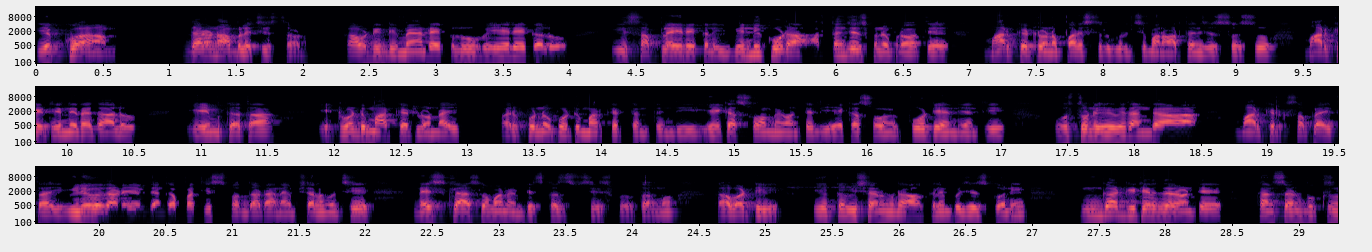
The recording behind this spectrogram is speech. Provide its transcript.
ఎక్కువ ధరను అభిలషిస్తాడు. కాబట్టి డిమాండ్ రేఖలు వ్యయ రేఖలు ఈ సప్లై రేఖలు ఇవన్నీ కూడా అర్థం చేసుకునేప్పుడు అయితే మార్కెట్లో ఉన్న పరిస్థితుల గురించి మనం అర్థం చేసుకోవచ్చు. మార్కెట్ ఎన్ని రకాలు ఏమి కథ ఎటువంటి మార్కెట్లు ఉన్నాయి పరిపూర్ణ పోటీ మార్కెట్ అంటుంది ఏకస్వామ్యం అంటే ఏకస్వామ్యం పోటీ అంటే ఏంటి వస్తువులు ఏ విధంగా మార్కెట్కి సప్లై అవుతాయి వినియోగదారుడు ఏ విధంగా ప్రతిస్పందాడు అనే అంశాల గురించి నెక్స్ట్ క్లాస్లో మనం డిస్కస్ చేసుకుంటాము. కాబట్టి ఈ యొక్క విషయాన్ని కూడా ఆకలింపు చేసుకొని ఇంకా డీటెయిల్గా అంటే కన్సర్న్ బుక్స్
